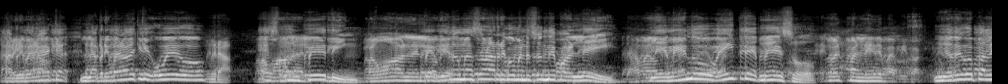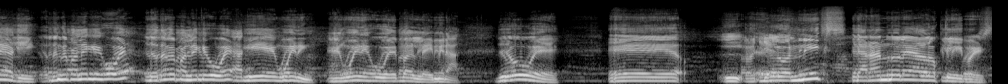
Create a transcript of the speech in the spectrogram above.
La primera vez que, la primera vez que juego Mira, es vamos a con hablar- betting. Vamos a hablar que- me hace una recomendación de parlay. Le meto 20 pesos. Tengo el parlay de Pepito aquí. Yo tengo el parlay aquí. Yo tengo el parlay que jugué. Yo tengo el parlay que jugué aquí en Winning. En Winning jugué el parlay. Mira, yo jugué eh, los Knicks ganándole a los Clippers.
